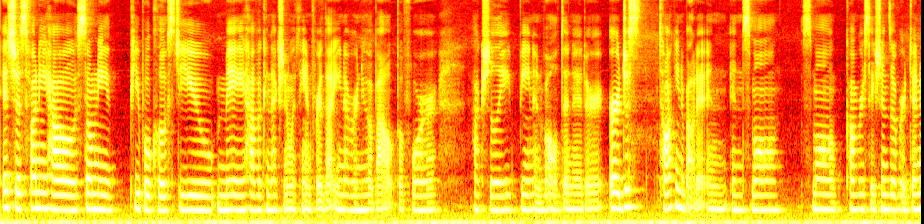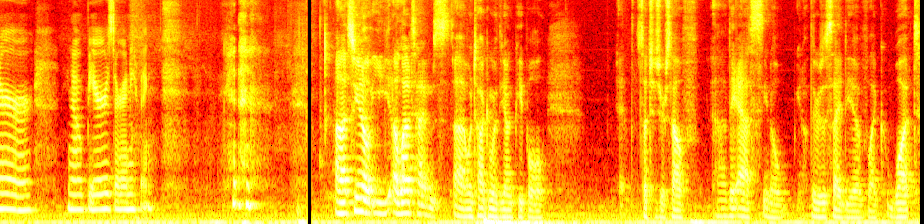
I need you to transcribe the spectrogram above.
it's just funny how so many people close to you may have a connection with Hanford that you never knew about before actually being involved in it or, or just talking about it in, in small small conversations over dinner or you know beers or anything. Uh, so you know a lot of times uh, when talking with young people such as yourself uh, they ask you know you know there's this idea of like what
